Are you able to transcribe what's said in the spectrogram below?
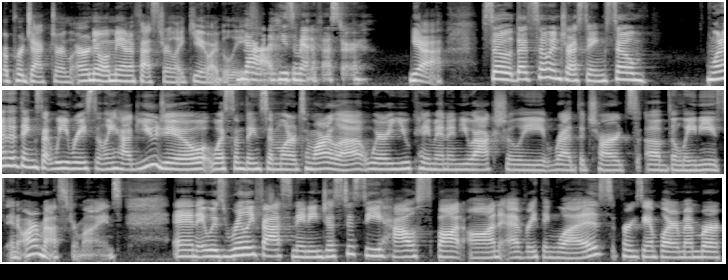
a projector, or no, a manifestor like you, I believe. Yeah, he's a manifestor. Yeah. So that's so interesting. So one of the things that we recently had you do was something similar to Marla, where you came in and you actually read the charts of the ladies in our masterminds. And it was really fascinating just to see how spot on everything was. For example, I remember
